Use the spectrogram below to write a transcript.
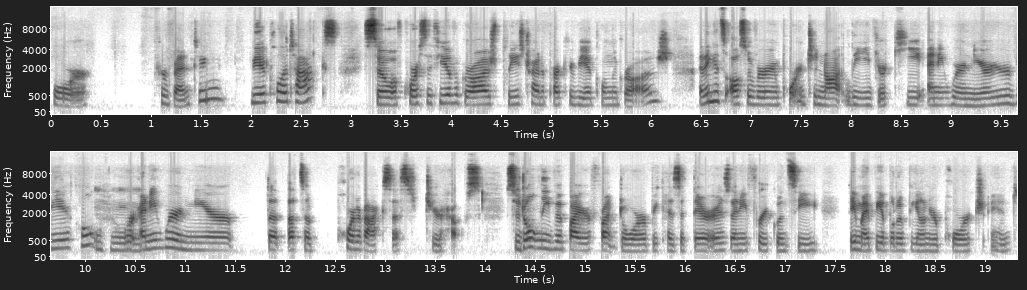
for preventing vehicle attacks. So, of course, if you have a garage, please try to park your vehicle in the garage. I think it's also very important to not leave your key anywhere near your vehicle or Mhm. anywhere near that that's a port of access to your house. So don't leave it by your front door because if there is any frequency, they might be able to be on your porch and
